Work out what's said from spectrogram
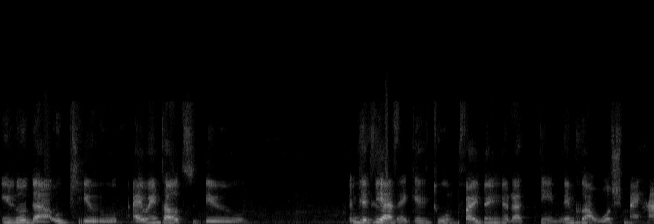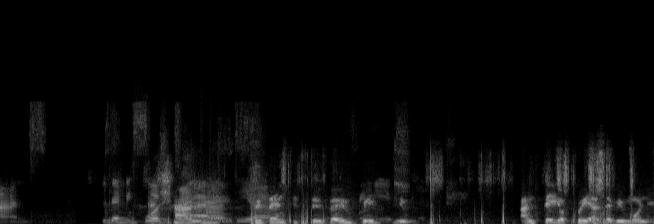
you know that, okay, oh, I went out today. oh, Immediately as I get home, if I do any other thing, let me go and wash my hands. Let me Wash Hands, hands, yeah. prevent it to a very great deal. And say your prayers every morning.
